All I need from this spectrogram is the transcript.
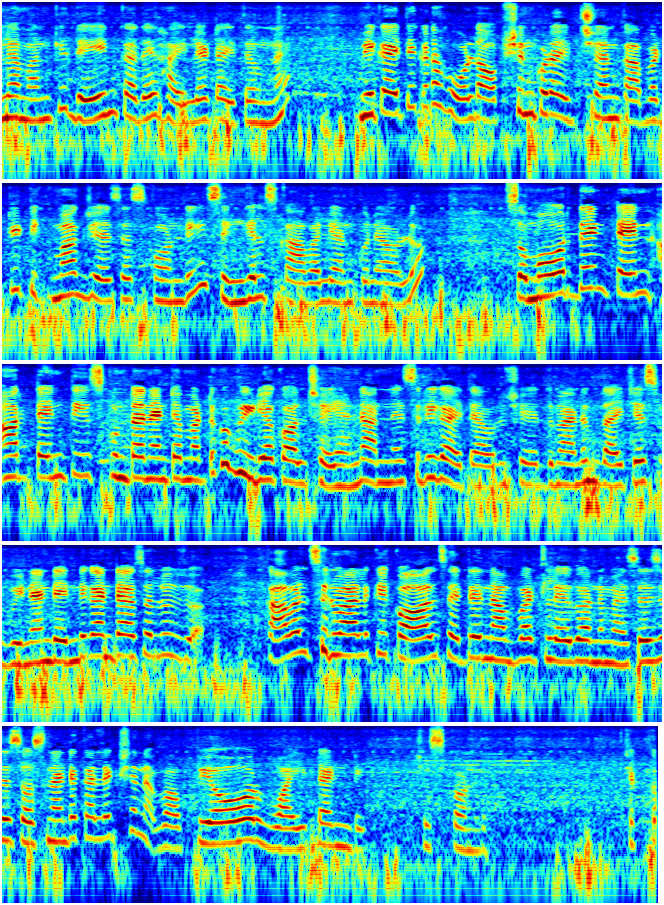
ఇలా మనకి దేనికి అదే హైలైట్ అయితే ఉన్నాయి. మీకైతే ఇక్కడ హోల్డ్ ఆప్షన్ కూడా ఇచ్చాను కాబట్టి టిక్ మార్క్ చేసేసుకోండి. సింగిల్స్ కావాలి అనుకునే వాళ్ళు so more than ten or ten తీసుకుంటానంటే మటుకు వీడియో కాల్ చేయండి. అన్నెసరీగా అయితే ఎవరు చేయొద్దు మేడం. దయచేసి వినండి. ఎందుకంటే అసలు కావాల్సిన వాళ్ళకి కాల్స్ అటెండ్ అవ్వట్లేదు అన్న మెసేజెస్ వస్తున్నాయి. అంటే కలెక్షన్ ప్యూర్ వైట్ అండి. చూసుకోండి. చక్క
